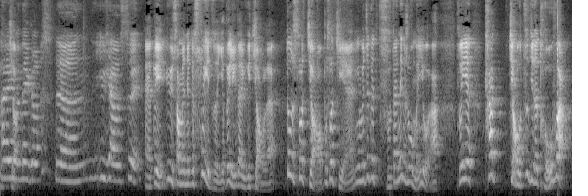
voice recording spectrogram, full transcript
还有那个，嗯，玉上的穗。哎，对，玉上面那个穗子也被林黛玉给绞了。都是说绞不说剪，因为这个词在那个时候没有啊。所以他绞自己的头发，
